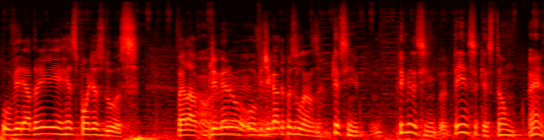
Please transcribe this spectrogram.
o vereador e ele responde as duas. Vai lá, Não, primeiro é- o Vidigal, depois o Lanza. Porque assim, primeiro assim, tem essa questão, né,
